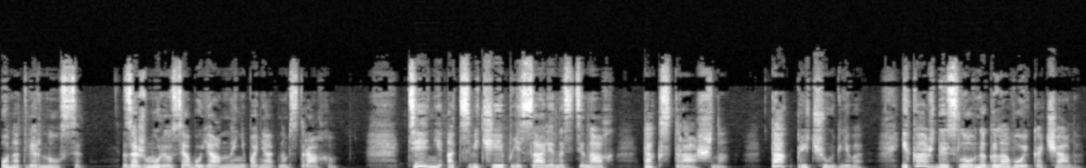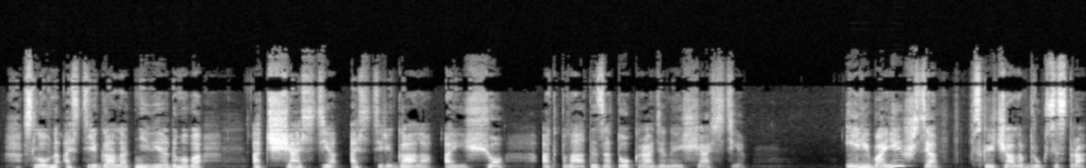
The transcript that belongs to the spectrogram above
Он отвернулся, зажмурился обуянный непонятным страхом. Тени от свечей плясали на стенах так страшно, так причудливо, и каждая словно головой качала, словно остерегала от неведомого, от счастья остерегала, а еще от платы за то краденое счастье. «Или боишься?» — вскричала вдруг сестра.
